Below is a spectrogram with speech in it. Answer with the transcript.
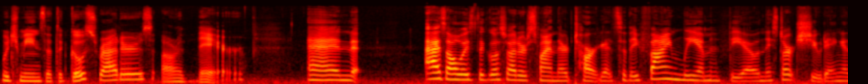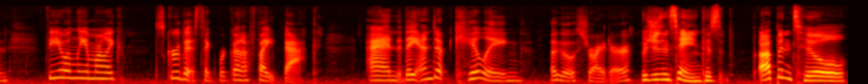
which means that the Ghost Riders are there. And as always, the Ghost Riders find their target. So they find Liam and Theo and they start shooting. And Theo and Liam are like, screw this. Like, we're going to fight back. And they end up killing a Ghost Rider. Which is insane because up until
